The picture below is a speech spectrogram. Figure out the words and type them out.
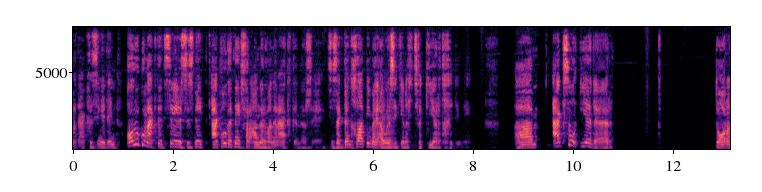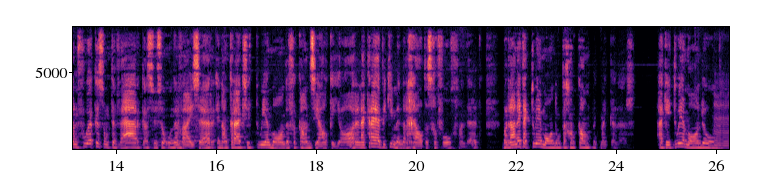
wat ek gesien het en alhoekom ek dit sê is is net ek wil dit net verander wanneer ek kinders het. Soos ek dink glad nie my ouers het enigiets verkeerd gedoen nie. Um ek sal eerder daaraan fokus om te werk as soos 'n onderwyser en dan kry ek so 2 maande vakansie elke jaar en ek kry 'n bietjie minder geld as gevolg van dit. Maar dan het ek 2 maande om te gaan kamp met my kinders. Ek het 2 maande om Mhm.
